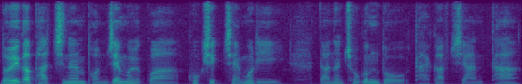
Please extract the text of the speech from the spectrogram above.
너희가 바치는 번제물과 곡식 제물이 나는 조금도 달갑지 않다.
